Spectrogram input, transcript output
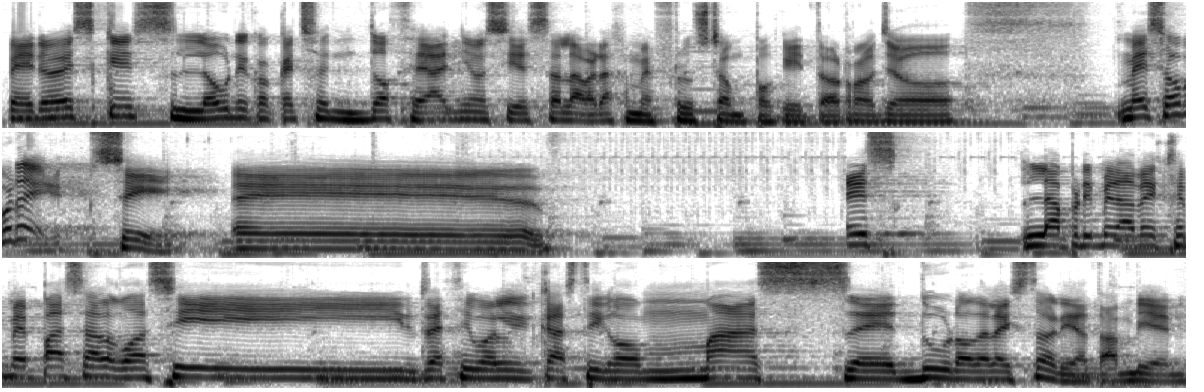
pero es que es lo único que he hecho en 12 años y eso la verdad que me frustra un poquito, rollo... ¿Me sobré? Sí. Eh, es la primera vez que me pasa algo así recibo el castigo más eh, duro de la historia también.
